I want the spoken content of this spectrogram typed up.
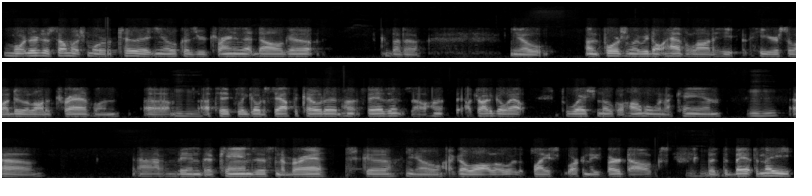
more. There's just so much more to it, you know, because you're training that dog up. But uh, you know, unfortunately, we don't have a lot of he- here, so I do a lot of traveling. Um, Mhm. I typically go to South Dakota and hunt pheasants. I'll hunt. I'll try to go out to western Oklahoma when I can. Mm-hmm. Um, I've been to Kansas, Nebraska. You know, I go all over the place working these bird dogs. Mhm. But the best to me,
